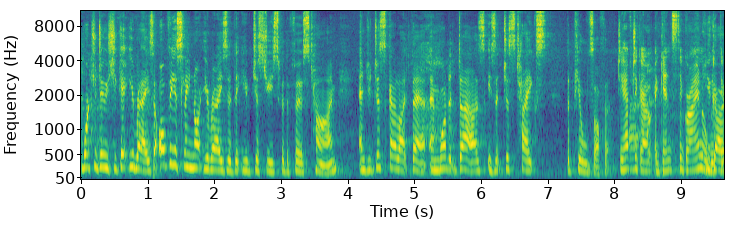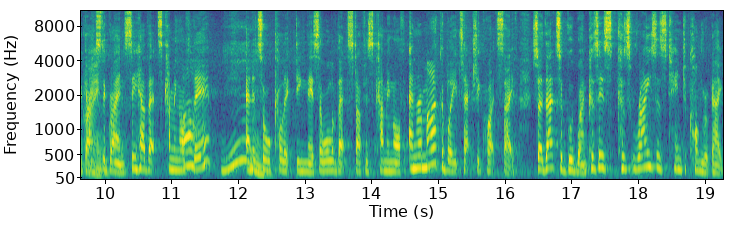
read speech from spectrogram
what you do is you get your razor, obviously not your razor that you've just used for the first time, and you just go like that. And what it does is it just takes the pills off it. Do you have to go against the grain or You with go the against grain? the grain. See how that's coming off oh. there? And it's mm. all collecting there. So all of that stuff is coming off. And remarkably, it's actually quite safe. So that's a good one because because razors tend to congregate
